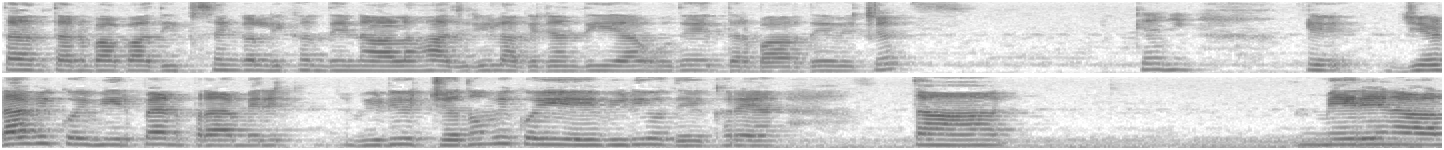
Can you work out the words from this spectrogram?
ਧੰਨ ਧੰਨ ਬਾਬਾ ਦੀਪ ਸਿੰਘ ਲਿਖਣ ਦੇ ਨਾਲ ਹਾਜ਼ਰੀ ਲੱਗ ਜਾਂਦੀ ਆ ਉਹਦੇ ਦਰਬਾਰ ਦੇ ਵਿੱਚ। ਠੀਕ ਹੈ ਜੀ। ਤੇ ਜਿਹੜਾ ਵੀ ਕੋਈ ਵੀਰ ਭੈਣ ਭਰਾ ਮੇਰੇ ਵੀਡੀਓ, ਜਦੋਂ ਵੀ ਕੋਈ ਇਹ ਵੀਡੀਓ ਦੇਖ ਰਿਹਾ ਤਾਂ ਮੇਰੇ ਨਾਲ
